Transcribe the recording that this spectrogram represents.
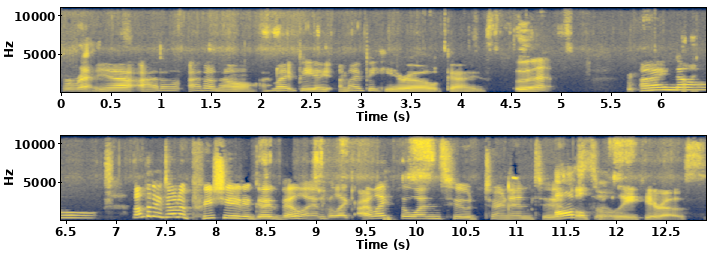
Correct. Yeah, I don't. I don't know. I might be. A, I might be hero, guys. Ugh. I know. Not that I don't appreciate a good villain, but like I like the ones who turn into Also- ultimately heroes.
